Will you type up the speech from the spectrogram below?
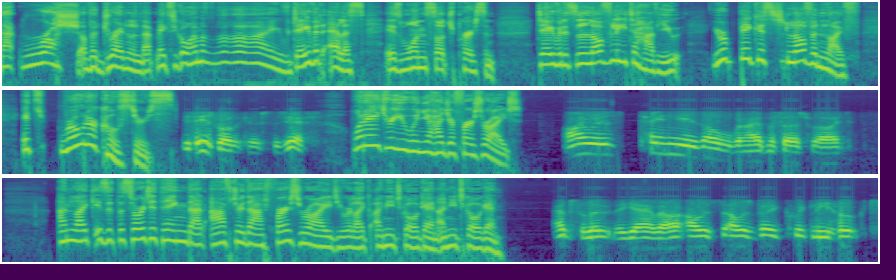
that rush of adrenaline that makes you go, I'm alive. David Ellis is one such person. David, it's lovely to have you. Your biggest love in life, it's roller coasters. It is roller coasters, yes. What age were you when you had your first ride? I was 10 years old when I had my first ride. And like, is it the sort of thing that after that first ride, you were like, I need to go again, I need to go again? Absolutely, yeah. I, I was I was very quickly hooked.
